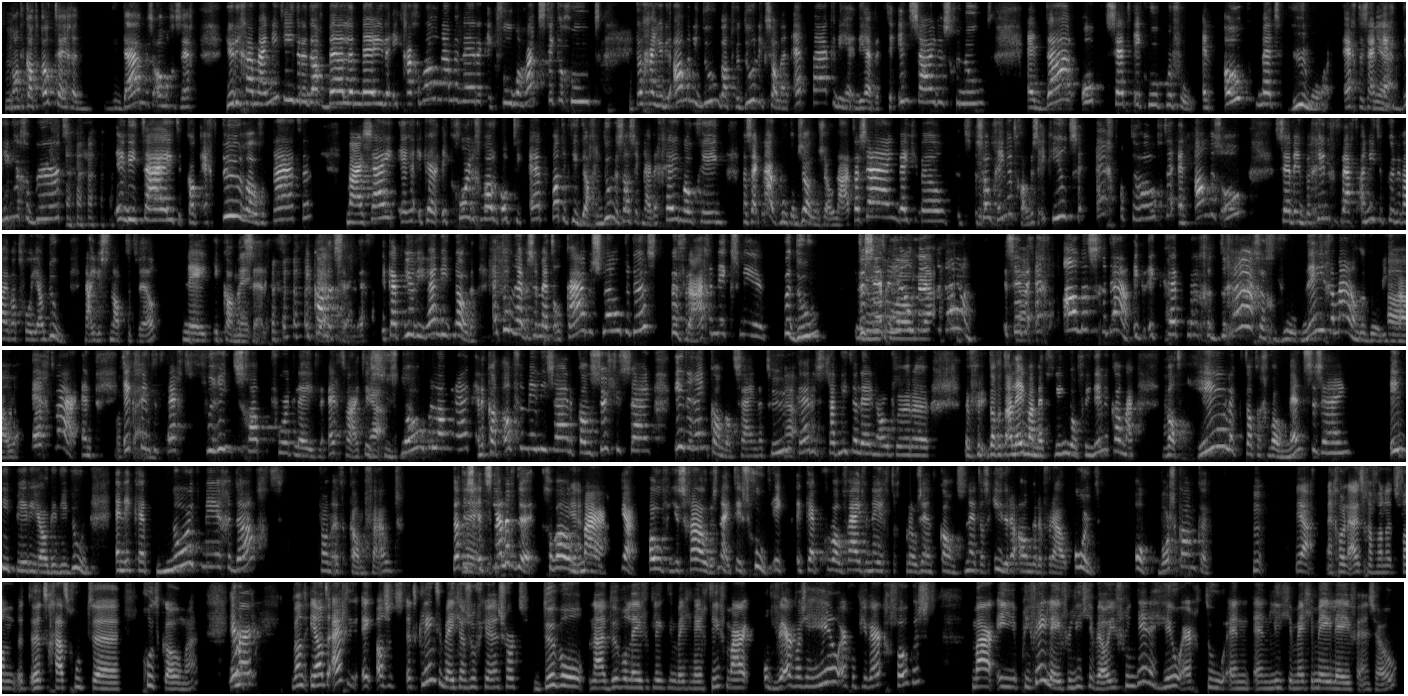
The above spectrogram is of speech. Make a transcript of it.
Want ik had ook tegen die dames allemaal gezegd: Jullie gaan mij niet iedere dag bellen, mailen. Ik ga gewoon naar mijn werk. Ik voel me hartstikke goed. Dat gaan jullie allemaal niet doen. Wat we doen, ik zal een app maken. Die, die heb ik de Insiders genoemd. En daarop zet ik hoe ik me voel. En ook met humor. Echt, er zijn echt dingen gebeurd in die tijd. Daar kan ik echt uren over praten. Maar zij, ik, ik gooide gewoon op die app wat ik die dag ging doen. Dus als ik naar de chemo ging, dan zei ik, nou, ik moet om zo en zo later zijn, weet je wel. Zo ging het gewoon. Dus ik hield ze echt op de hoogte. En andersom, ze hebben in het begin gevraagd, Anita, kunnen wij wat voor jou doen? Nou, je snapt het wel. Nee, ik kan het zelf. Ik kan het zelf. Ik heb jullie hè, niet nodig. En toen hebben ze met elkaar besloten dus, we vragen niks meer. We doen. dus ze hebben heel veel gedaan. Ze hebben echt alles gedaan. Ik, ik heb me gedragen gevoeld. Negen maanden door die vrouwen. Echt waar. En ik vind het echt vriendschap voor het leven. Echt waar. Het is zo belangrijk. En het kan ook familie zijn. Het kan zusjes zijn. Iedereen kan dat zijn natuurlijk. Hè? Dus het gaat niet alleen over uh, dat het alleen maar met vrienden of vriendinnen kan. Maar wat heerlijk dat er gewoon mensen zijn in die periode die doen. En ik heb nooit meer gedacht van het kan fout. Dat is hetzelfde. Gewoon maar ja, over je schouders. Nee, het is goed. Ik, ik heb gewoon 95% kans, net als iedere andere vrouw ooit, op borstkanker. Hm. Ja, en gewoon uitgaan van het, van het, het gaat goed, uh, goed komen. Ja. Maar, want je had eigenlijk, als het, het klinkt een beetje alsof je een soort dubbel, nou dubbel leven klinkt een beetje negatief, maar op werk was je heel erg op je werk gefocust. Maar in je privéleven liet je wel je vriendinnen heel erg toe en, en liet je met je meeleven en zo.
